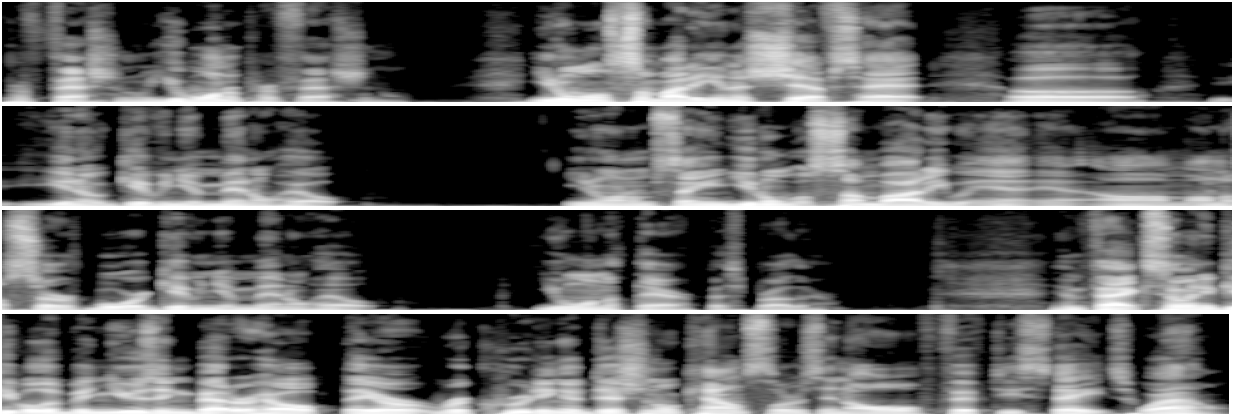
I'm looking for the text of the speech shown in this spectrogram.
professional. You want a professional. You don't want somebody in a chef's hat, uh, you know, giving you mental help. You know what I'm saying? You don't want somebody um, on a surfboard giving you mental help. You want a therapist, brother. In fact, so many people have been using BetterHelp, they are recruiting additional counselors in all 50 states. Wow.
